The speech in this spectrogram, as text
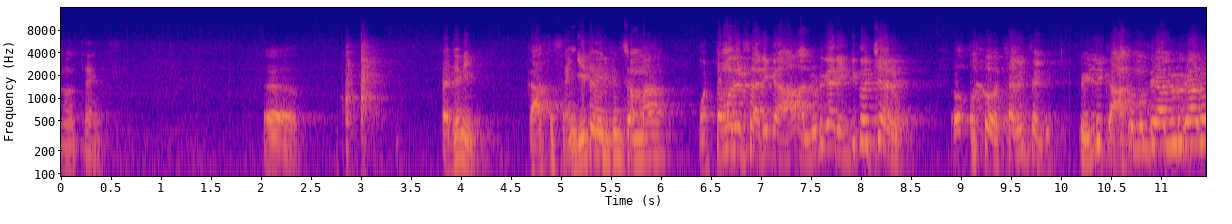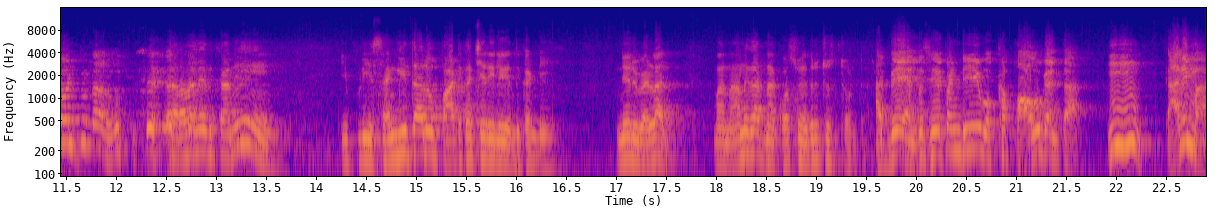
నో థ్యాంక్స్ రజని కాస్త సంగీతం వినిపించమ్మా. మొట్టమొదటిసారిగా అల్లుడు గారు ఇంటికి వచ్చారు క్షమించండి. పెళ్ళి కాకముందే అల్లుడు గారు అంటున్నాను. పర్వాలేదు కానీ ఇప్పుడు ఈ సంగీతాలు పాట కచేరీలు ఎందుకండి? నేను వెళ్ళాలి. మా నాన్నగారు నా కోసం ఎదురు చూస్తుంటారు అబ్బే ఎంతసేపు అండి ఒక్క పావు గంట. కానిమ్మా.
